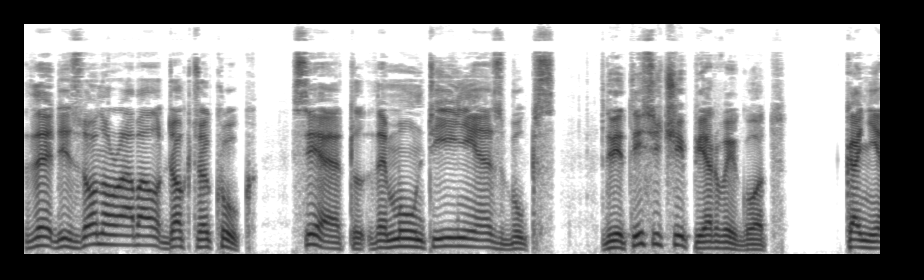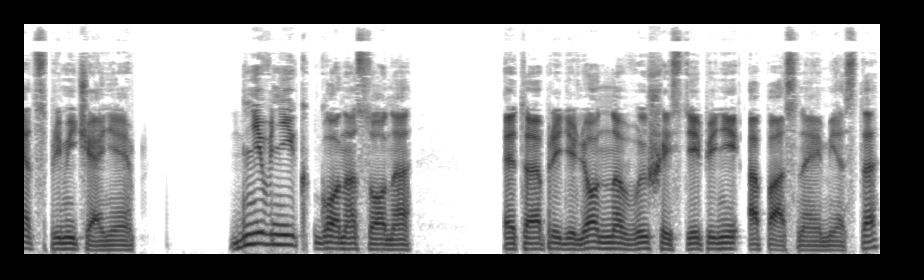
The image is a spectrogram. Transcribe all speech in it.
The Dishonorable Dr. Cook, Seattle, The Mountaineers Books, 2001 год. Конец примечания. Дневник Гонасона. Это определенно в высшей степени опасное место,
